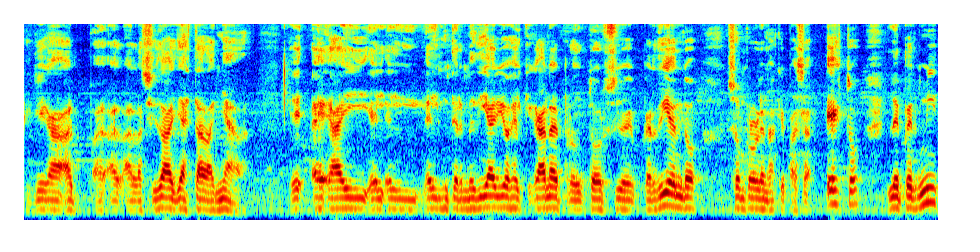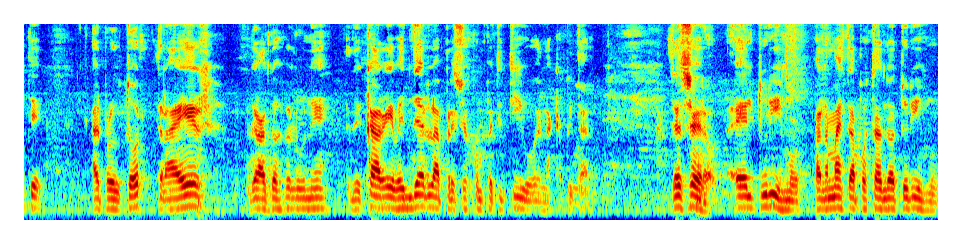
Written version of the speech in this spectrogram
que llega a, la ciudad ya está dañada. Eh, eh, el, el, intermediario es el que gana, el productor sigue perdiendo, son problemas que pasan. Esto le permite al productor traer grandes volúmenes de carga y venderla a precios competitivos en la capital. Tercero, el turismo. Panamá está apostando a turismo.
